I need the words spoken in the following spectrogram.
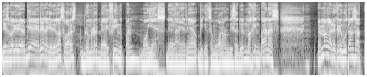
ya sebagai derby akhirnya kejadianlah Suarez benar-benar diving depan Moyes. Dan akhirnya bikin semua orang di stadion makin panas. Memang gak ada keributan saat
